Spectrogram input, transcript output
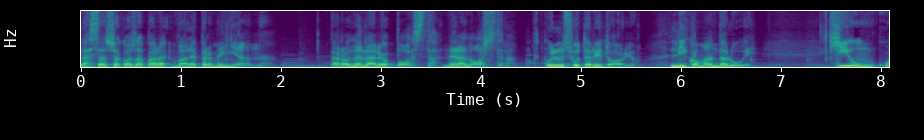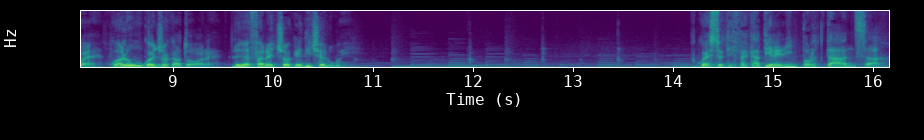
la stessa cosa vale per Megnan, però nell'area opposta, nella nostra. Quello è il suo territorio, lì comanda lui. Chiunque, qualunque giocatore, deve fare ciò che dice lui. Questo ti fa capire l'importanza,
